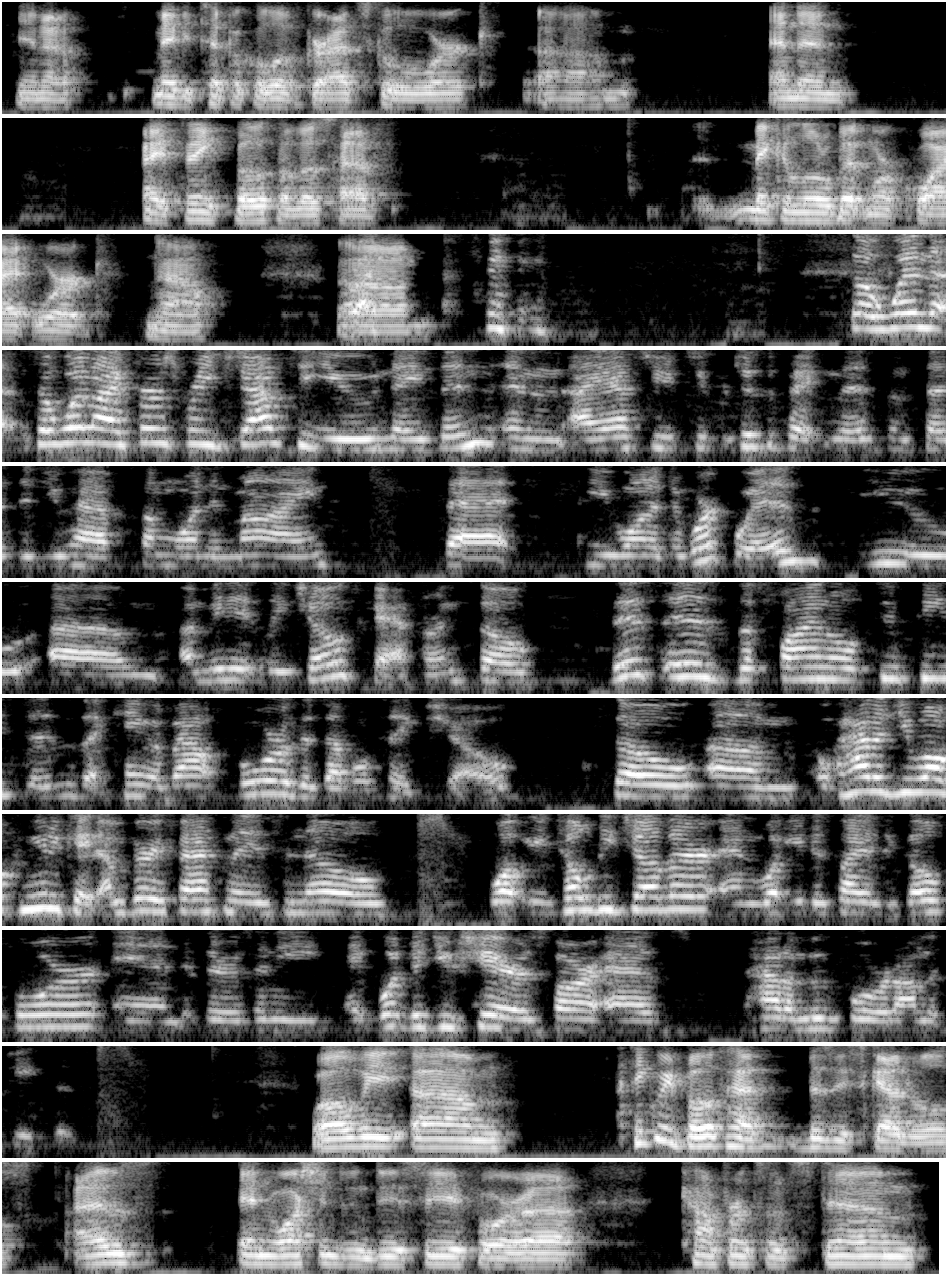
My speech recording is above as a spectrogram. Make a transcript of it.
you know maybe typical of grad school work. Um, and then I think both of us have make a little bit more quiet work now. Um, so when so when I first reached out to you, Nathan, and I asked you to participate in this, and said, did you have someone in mind that you wanted to work with? You um, immediately chose Catherine. So this is the final two pieces that came about for the Double Take show. So um, how did you all communicate? I'm very fascinated to know what you told each other and what you decided to go for, and if there's any, what did you share as far as how to move forward on the pieces? Well, we, um, I think we both had busy schedules. I was in Washington D.C. for a conference in STEM,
